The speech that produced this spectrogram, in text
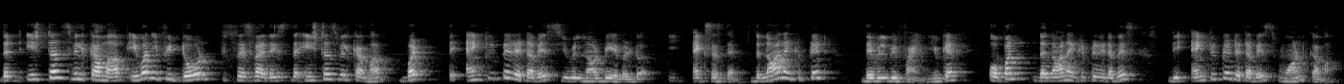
The instance will come up even if you don't specify this the instance will come up but the encrypted database you will not be able to access them. The non-encrypted they will be fine. You can open the non-encrypted database the encrypted database won't come up.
